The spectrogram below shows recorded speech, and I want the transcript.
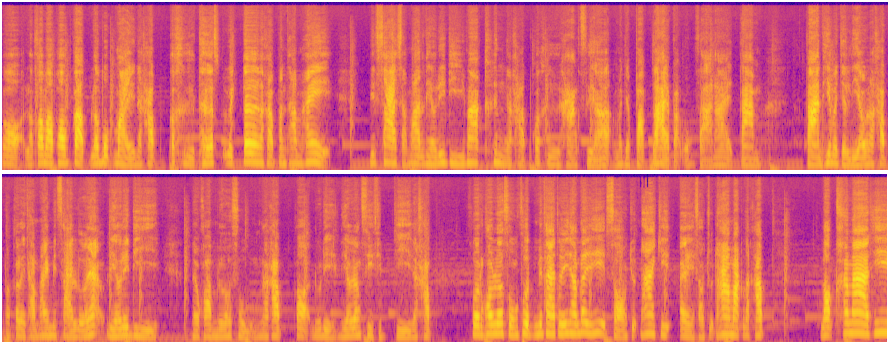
ก็แล้วก็มาพร้อมกับระบบใหม่นะครับ ก็คือ t h i r s t Vector นะครับ มันทำให้มิสไซล์สามารถเลี้ยวได้ดีมากขึ้นนะครับ ก็คือหางเสือมันจะปรับได้ปรับองศาได้ตามการที่มันจะเลี้ยวนะครับ มันก็เลยทำให้มิสไซล์ตัวเนี้ยเลี้ยวได้ดีในความเร็วสูงนะครับ ก็ดูดิเลี้ยวตั้ง 40G นะครับ ส่วนความเร็วสูงสุดมิสไซล์ตัวนี้ทำได้ที่ 2.5กิเอ้ย2.5 มักนะครับ ล็อกข้างหน้าที่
